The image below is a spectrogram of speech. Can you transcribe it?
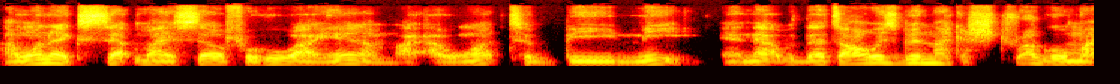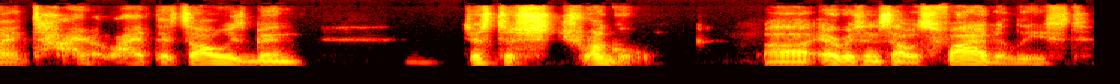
i want to accept myself for who i am. I, I, want to be me. And that that's always been like a struggle my entire life. That's always been just a struggle uh, ever since i was five at least.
